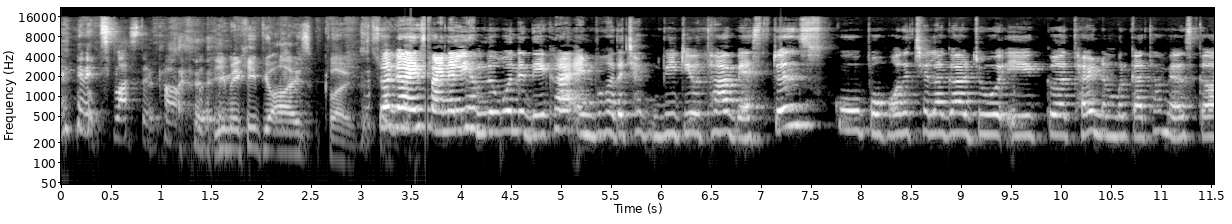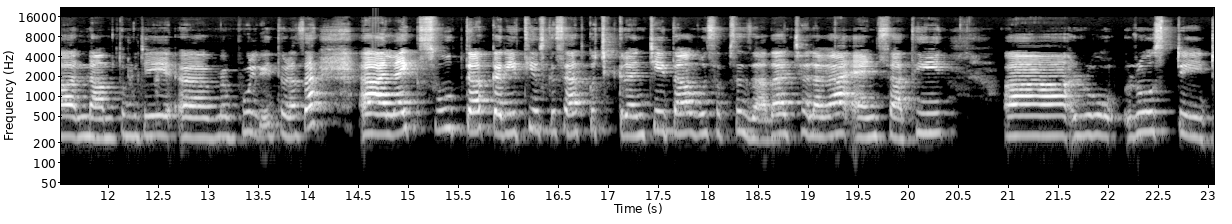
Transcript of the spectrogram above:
In its plastic cup. You may keep your eyes closed. So guys finally हम लोगों ने देखा एंड बहुत अच्छा वीडियो था वेस्टर्न्स को बहुत अच्छा लगा जो एक थर्ड नंबर का था मैं उसका नाम तो मुझे अ, मैं भूल गई थोड़ा सा लाइक सूप तक करी थी उसके साथ कुछ क्रंची था वो सबसे ज़्यादा अच्छा लगा एंड साथ ही रो रोस्टेड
